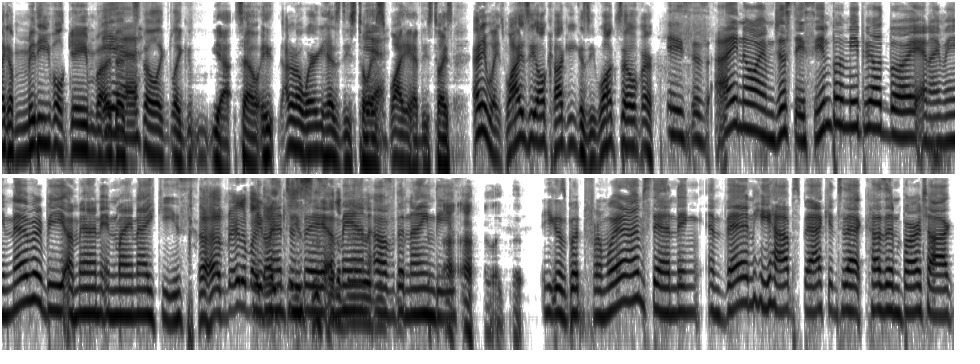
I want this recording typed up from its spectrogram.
like a medieval game uh, Yeah. that's still like like yeah. So he, I don't know where he has these toys. Yeah. Why he had these toys? Anyways, why is he all cocky? Because he walks over. He says, I know I'm just a simple meepy old boy and I may never be a man in my Nikes. made of my he meant to say a man of the 90s. I like that. He goes, but from where I'm standing, and then he hops back into that cousin Bartok,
